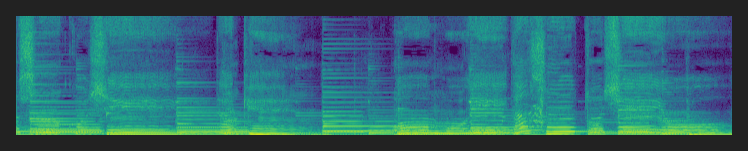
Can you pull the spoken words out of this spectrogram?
少しだけ思い出すとしよう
